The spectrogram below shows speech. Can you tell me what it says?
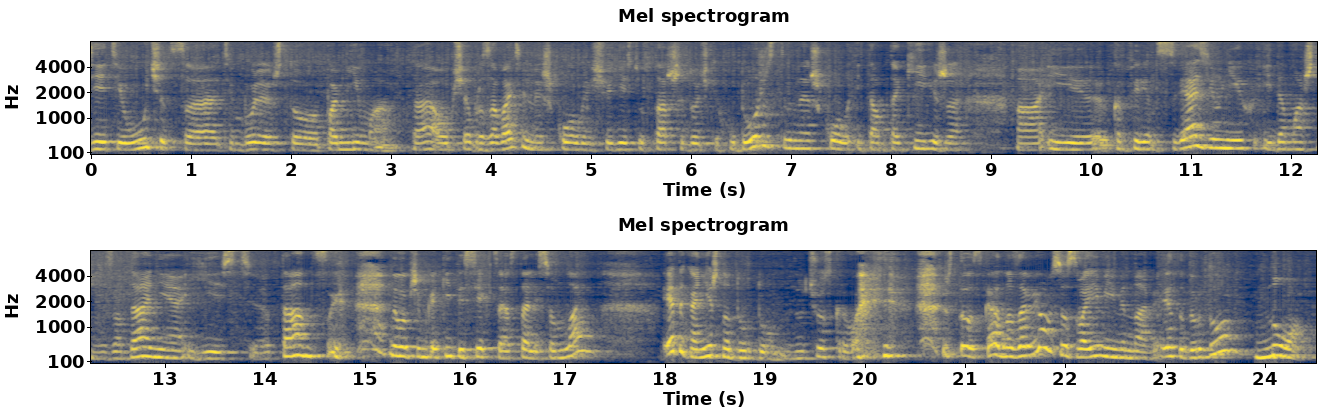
дети учатся, тем более, что помимо да, общеобразовательной школы еще есть у старшей дочки художественная школа, и там такие же а, и конференц-связи у них, и домашние задания, есть э, танцы. Ну, в общем, какие-то секции остались онлайн. Это, конечно, дурдом. Ну, что скрывать? Что назовем все своими именами. Это дурдом, но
